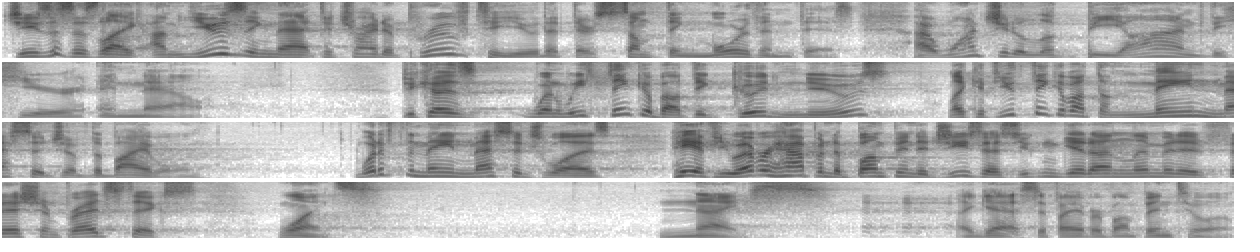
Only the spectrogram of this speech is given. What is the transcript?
Jesus is like, I'm using that to try to prove to you that there's something more than this. I want you to look beyond the here and now. Because when we think about the good news, like if you think about the main message of the Bible, what if the main message was, hey, if you ever happen to bump into Jesus, you can get unlimited fish and breadsticks once? Nice, I guess, if I ever bump into him.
